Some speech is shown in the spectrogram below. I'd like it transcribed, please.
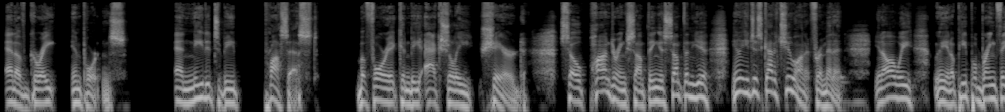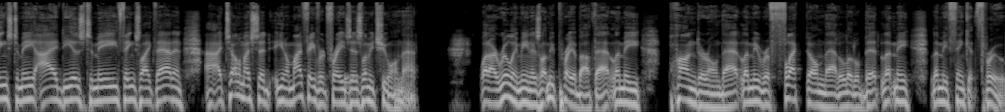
and of great importance and needed to be processed before it can be actually shared. So pondering something is something you you know you just got to chew on it for a minute. You know, we, we, you know people bring things to me, ideas to me, things like that and I tell them I said, you know, my favorite phrase is let me chew on that. What I really mean is let me pray about that. Let me ponder on that. Let me reflect on that a little bit. Let me let me think it through.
